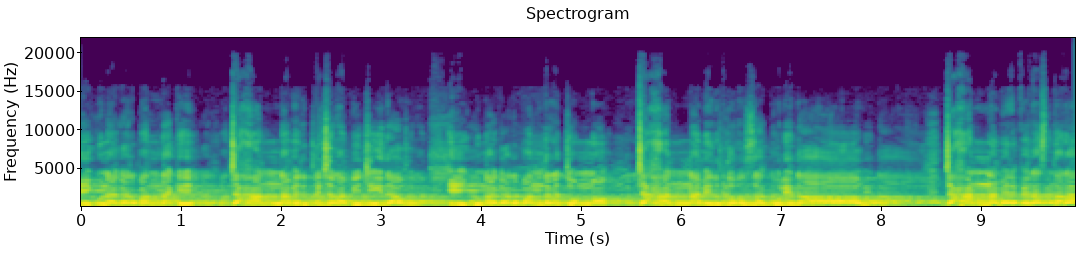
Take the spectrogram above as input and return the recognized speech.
এই গুনাহগার বান্দাকে জাহান্নামের বিছানা বিছিয়ে দাও। এই গুনাহগার বান্দার জন্য জাহান্নামের দরজা খুলে দাও। জাহান্নামের ফেরেশতারা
